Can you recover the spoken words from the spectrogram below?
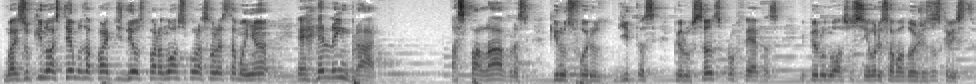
Mas o que nós temos da parte de Deus para nosso coração nesta manhã é relembrar as palavras que nos foram ditas pelos santos profetas e pelo nosso Senhor e Salvador Jesus Cristo.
